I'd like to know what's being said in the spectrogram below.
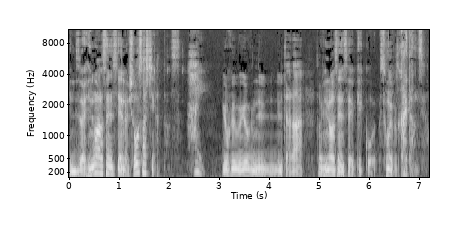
実は日野原先生の小冊子があったんです。はい。よくよく見たら、その日野原先生結構すごいこと書いたんですよ。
